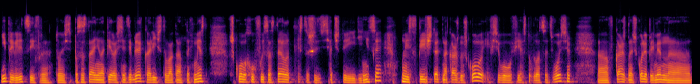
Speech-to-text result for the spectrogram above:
И привели цифры. То есть, по состоянию на 1 сентября количество вакантных мест в школах Уфы составило 364 единицы. Ну, если пересчитать на каждую школу, их всего в Уфе 128. Э, в каждой школе примерно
